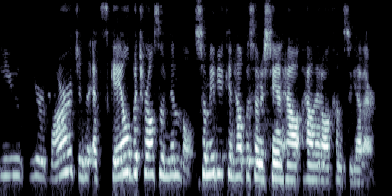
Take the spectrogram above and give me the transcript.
you you're large and at scale, but you're also nimble. So maybe you can help us understand how how that all comes together.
